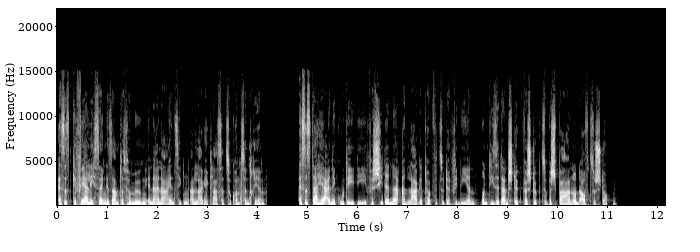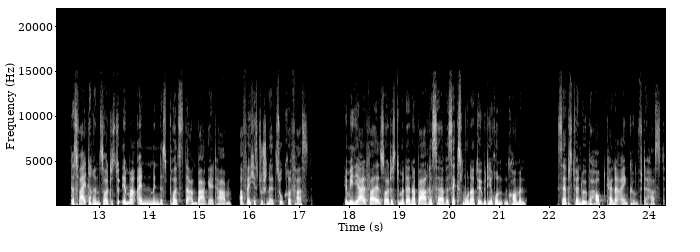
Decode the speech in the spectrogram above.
Es ist gefährlich, sein gesamtes Vermögen in einer einzigen Anlageklasse zu konzentrieren. Es ist daher eine gute Idee, verschiedene Anlagetöpfe zu definieren und diese dann Stück für Stück zu besparen und aufzustocken. Des Weiteren solltest du immer einen Mindestpolster an Bargeld haben, auf welches du schnell Zugriff hast. Im Idealfall solltest du mit deiner Barreserve sechs Monate über die Runden kommen, selbst wenn du überhaupt keine Einkünfte hast.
